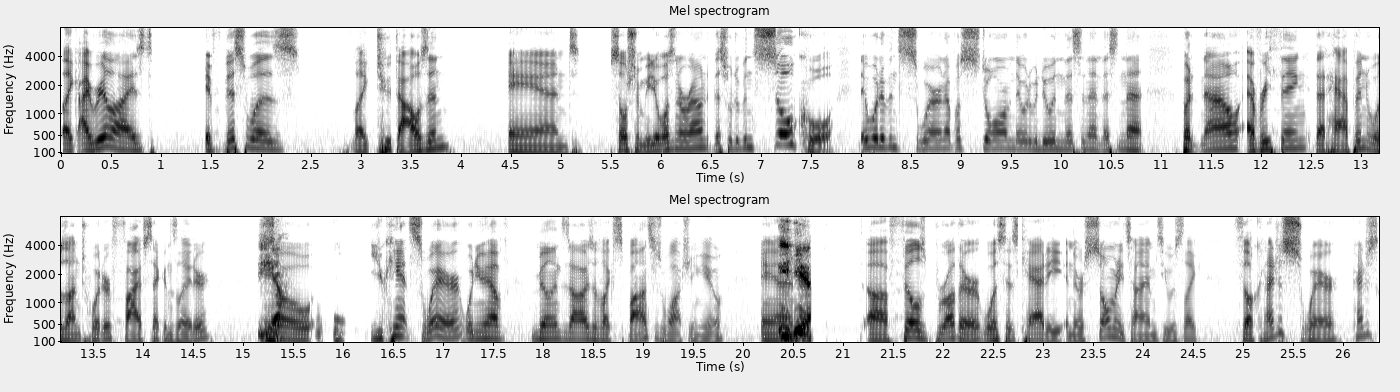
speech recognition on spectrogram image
like I realized if this was like 2000 and social media wasn't around, this would have been so cool. They would have been swearing up a storm. They would have been doing this and that, and this and that. But now everything that happened was on Twitter five seconds later. Yeah. So you can't swear when you have millions of dollars of like sponsors watching you. And yeah. uh, Phil's brother was his caddy, and there were so many times he was like, "Phil, can I just swear? Can I just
